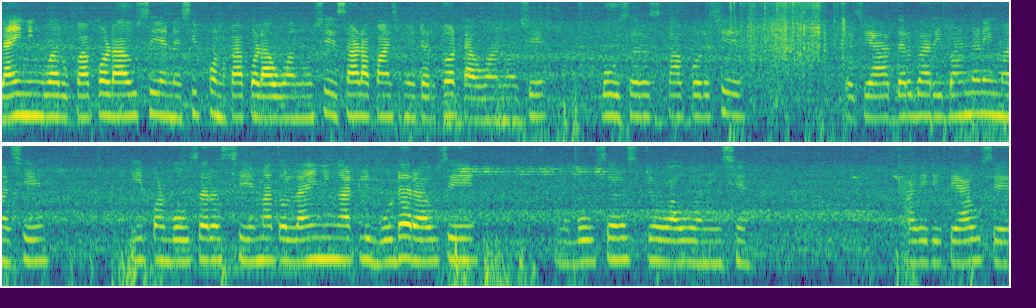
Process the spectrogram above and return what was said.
લાઇનિંગવાળું કાપડ આવશે અને સિફોન કાપડ આવવાનું છે. સાડા પાંચ મીટર કટ આવવાનો છે. બહુ સરસ કાપડ છે. પછી આ દરબારી બાંધણીમાં છે. એ પણ બહુ સરસ છે. એમાં તો લાઇનિંગ આટલી બોર્ડર આવશે અને બહુ સરસ જો આવવાની છે. આવી રીતે આવશે.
